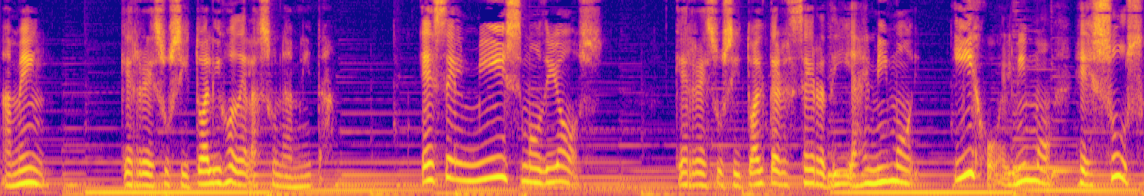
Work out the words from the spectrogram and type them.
amén, que resucitó al hijo de la tsunamita. Es el mismo Dios que resucitó al tercer día. Es el mismo Hijo, el mismo Jesús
